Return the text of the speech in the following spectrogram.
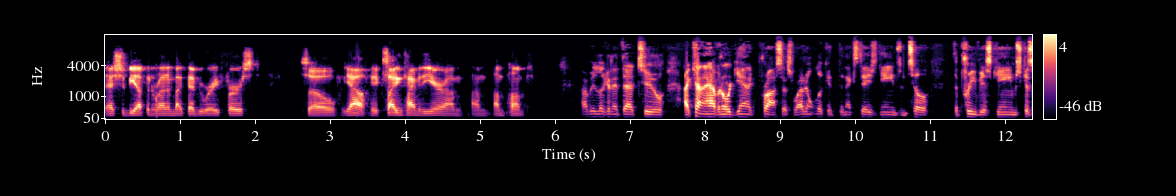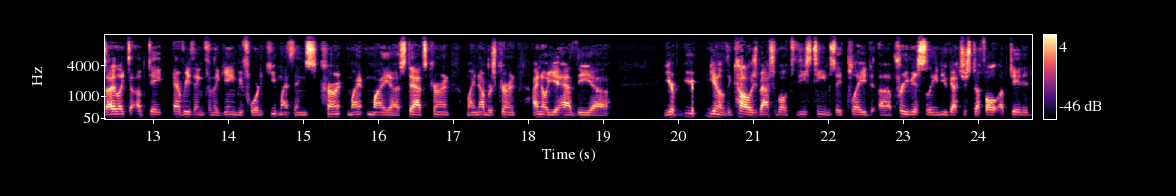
That should be up and running by February first. So, yeah, exciting time of the year. I'm I'm I'm pumped. I'll be looking at that too. I kind of have an organic process where I don't look at the next day's games until the previous games because I like to update everything from the game before to keep my things current, my my uh, stats current, my numbers current. I know you had the uh, your, your, you know the college basketball to these teams they played uh, previously, and you got your stuff all updated.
